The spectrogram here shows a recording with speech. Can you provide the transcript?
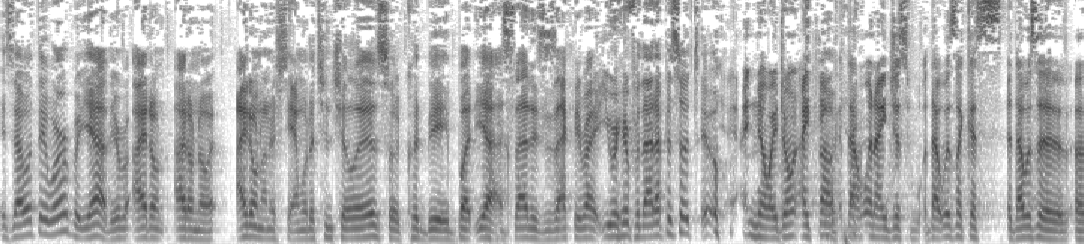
is that what they were? But yeah, they were. I don't. I don't know. I don't understand what a chinchilla is, so it could be. But yes, that is exactly right. You were here for that episode too. No, I don't. I think Okay. that one I just that was like a that was a, a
